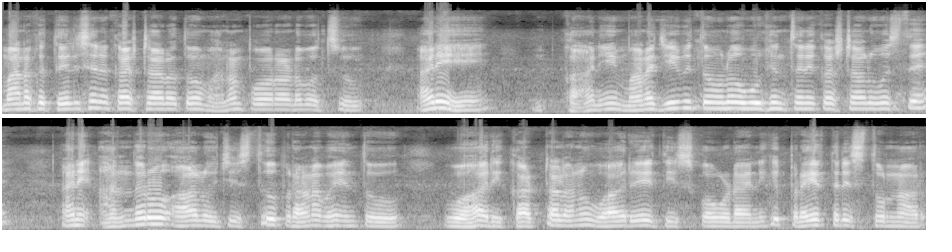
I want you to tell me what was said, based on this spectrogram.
మనకు తెలిసిన కష్టాలతో మనం పోరాడవచ్చు అని కానీ మన జీవితంలో ఊహించని కష్టాలు వస్తే అని అందరూ ఆలోచిస్తూ ప్రాణభయంతో వారి కట్టలను వారే తీసుకోవడానికి ప్రయత్నిస్తున్నారు.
